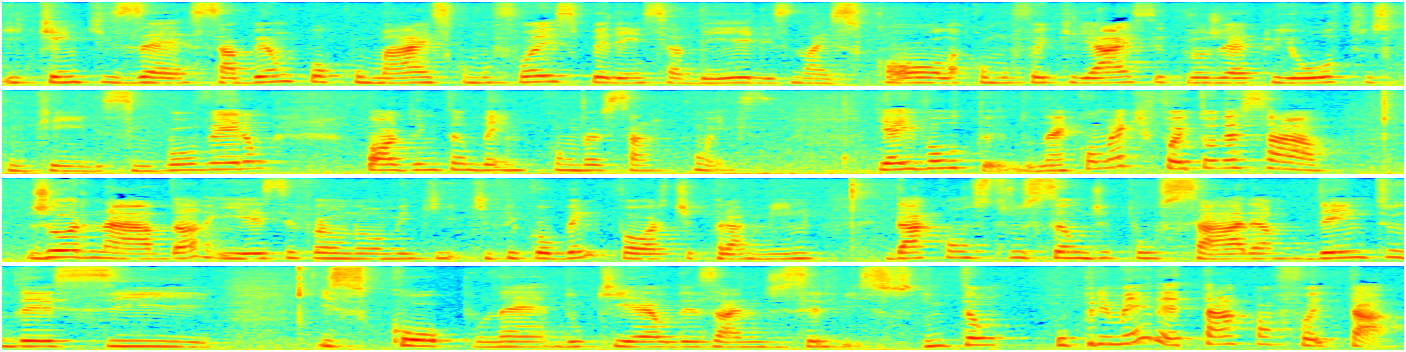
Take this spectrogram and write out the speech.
e quem quiser saber um pouco mais como foi a experiência deles na escola, como foi criar esse projeto e outros com quem eles se envolveram, podem também conversar com eles. E aí, voltando, né? Como é que foi toda essa jornada, e esse foi um nome que, que ficou bem forte para mim, da construção de Pulsara dentro desse escopo, né, do que é o design de serviços. Então, a primeira etapa foi, tá,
